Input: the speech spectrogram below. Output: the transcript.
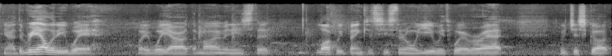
you know the reality where where we are at the moment is that, like we've been consistent all year with where we're at, we've just got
